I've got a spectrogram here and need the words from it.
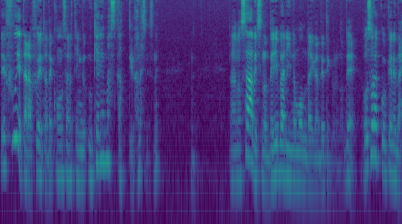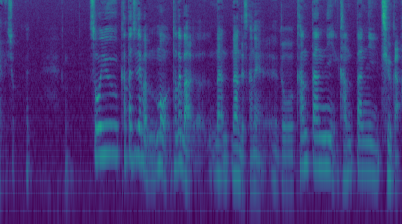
で増えたら増えたでコンサルティング受けれますかっていう話ですね、うん、あのサービスのデリバリーの問題が出てくるのでおそらく受けれないでしょう、ね、そういう形ではもう例えば何ですかね、えーと、簡単に簡単にっていうか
